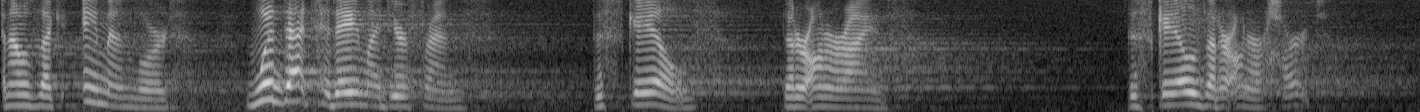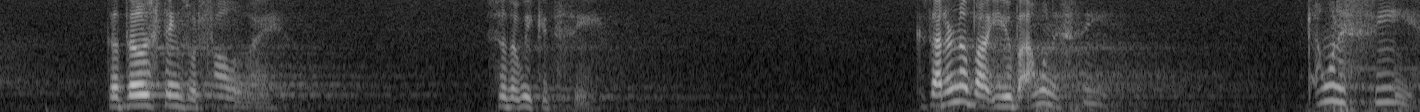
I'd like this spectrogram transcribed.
And I was like, Amen, Lord. Would that today, my dear friends, the scales that are on our eyes, the scales that are on our heart, that those things would fall away so that we could see. Because I don't know about you, but I want to see. I want to see.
